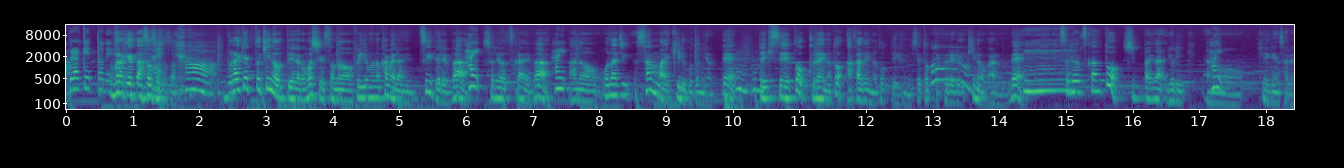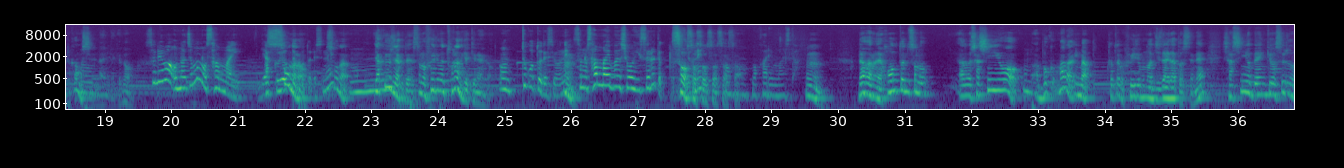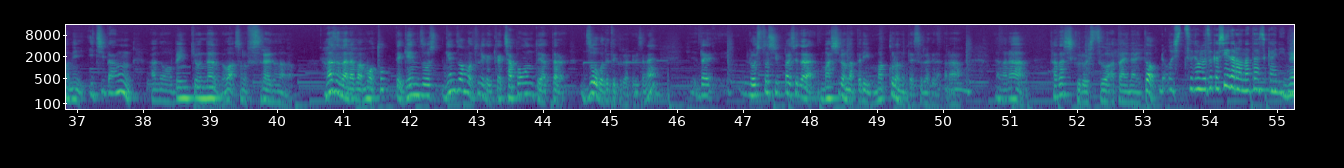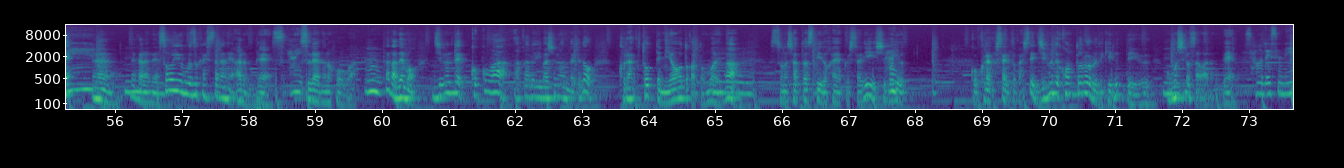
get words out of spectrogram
ブラケットです。ブラケットそうそうそうそう、はい、ブラケット機能っていうのがもしそのフィルムのカメラについてれば、はい、それを使えば、はい、あの同じ3枚切ることによって、うんうん、適正と暗いのと明るいのとっていうふうにして撮ってくれる機能があるのでそれを使うと失敗がよりあの、軽減されるかもしれないんだけど。それは同じものを3枚焼くよってことですね。そうなの。焼くよじゃなくてそのフィルムで取らなきゃいけないの？うんってことですよね、うん、その3枚分消費するってことですよね。そうそうそうそうそうわかりました。うん。だからね本当にそのあの写真を、うん、僕まだ今例えばフィルムの時代だとしてね写真を勉強するのに一番あの勉強になるのはそのスライドなの。なぜならばもう撮って現像し現像もとにかく一回チャポンとやったら像が出てくるわけですよね。で露出失敗してたら真っ白になったり真っ黒になったりするわけだから、うん、だから正しく露出を与えないと。露出が難しいだろうな確かにね、ね、うん、だからね、うん、そういう難しさがねあるんでスライドの方は、うん、ただでも自分でここは明るい場所なんだけど暗く撮ってみようとかと思えば、そのシャッタースピードを速くしたり絞りをこう暗くしたりとかして自分でコントロールできるっていう面白さはあるんで、そうですね、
